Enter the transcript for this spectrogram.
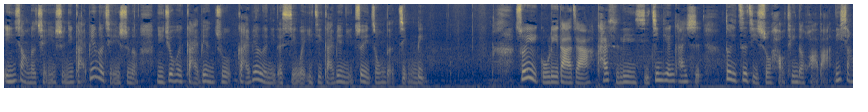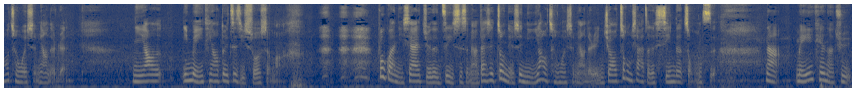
影响了潜意识，你改变了潜意识呢，你就会改变出改变了你的行为，以及改变你最终的经历。所以鼓励大家开始练习，今天开始对自己说好听的话吧。你想要成为什么样的人？你要，你每一天要对自己说什么？不管你现在觉得自己是什么样，但是重点是你要成为什么样的人，你就要种下这个新的种子。那每一天呢，去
